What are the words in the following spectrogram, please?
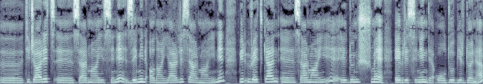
e, ticaret e, sermayesini zemin alan yerli sermayenin bir üretken e, sermayeye e, dönüşme evresi etkisinin de olduğu bir dönem.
